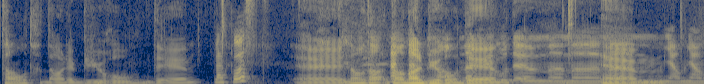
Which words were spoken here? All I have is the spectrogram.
t'entres dans le bureau de... La poste? euh, non, dans, dans, dans le bureau Dans de... le bureau de euh, miaou miaou.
